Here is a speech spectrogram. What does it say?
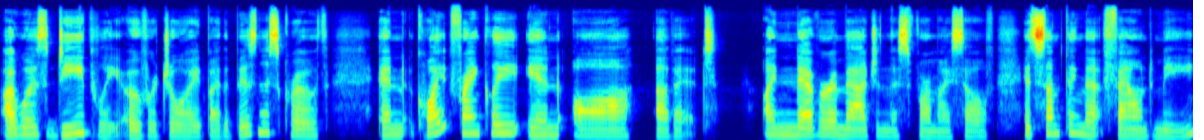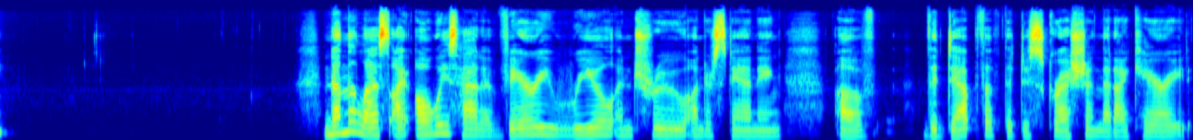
I was deeply overjoyed by the business growth and, quite frankly, in awe of it. I never imagined this for myself. It's something that found me. Nonetheless, I always had a very real and true understanding of the depth of the discretion that I carried,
